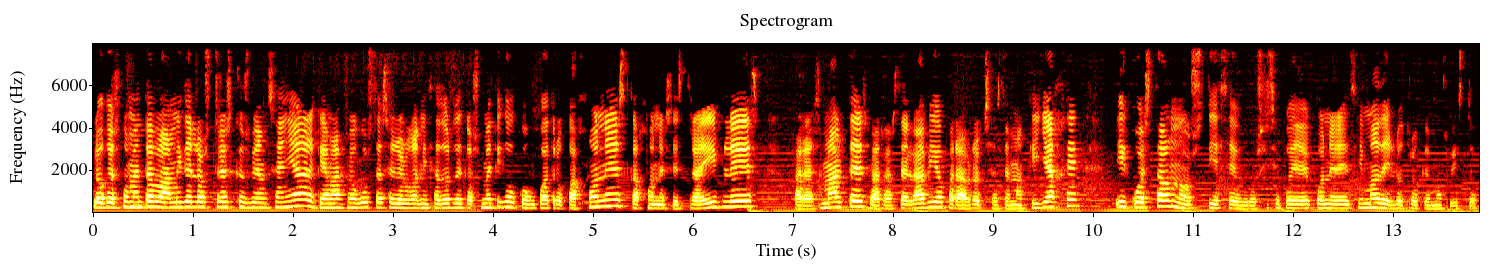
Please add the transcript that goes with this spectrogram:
Lo que os comentaba, a mí de los tres que os voy a enseñar, el que más me gusta es el organizador de cosmético con cuatro cajones, cajones extraíbles, para esmaltes, barras de labio, para brochas de maquillaje y cuesta unos 10 euros y se puede poner encima del otro que hemos visto.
